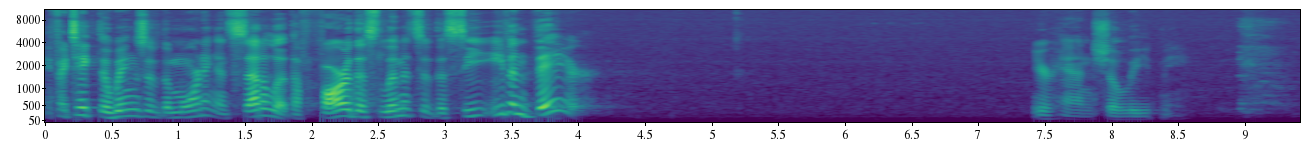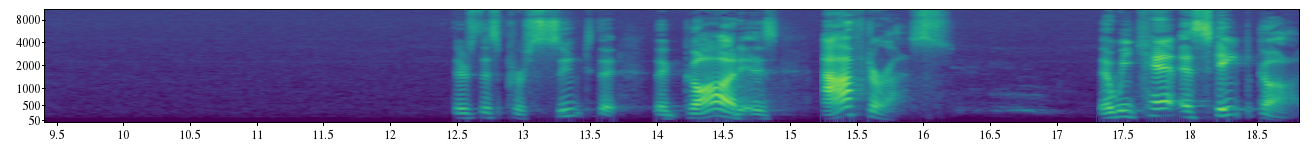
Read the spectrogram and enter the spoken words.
If I take the wings of the morning and settle at the farthest limits of the sea, even there, your hand shall lead me. There's this pursuit that, that God is after us, that we can't escape God.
